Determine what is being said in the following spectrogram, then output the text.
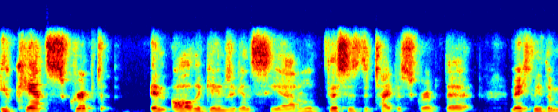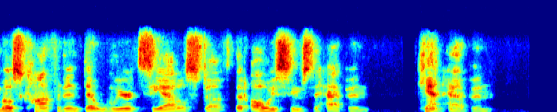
you can't script in all the games against Seattle. This is the type of script that makes me the most confident that weird Seattle stuff that always seems to happen can't happen.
